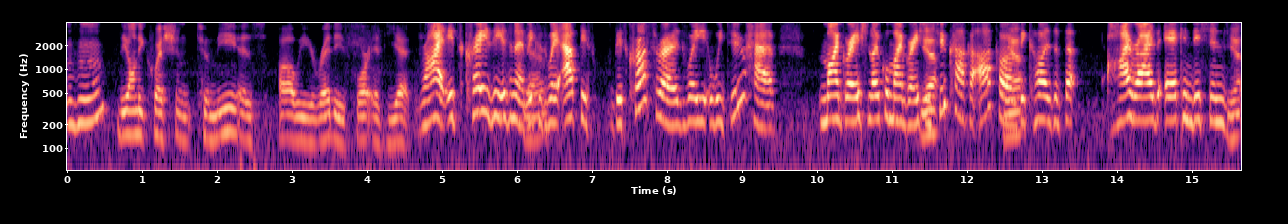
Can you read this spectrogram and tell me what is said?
Mm-hmm. The only question to me is, are we ready for it yet?" Right. It's crazy, isn't it? Yeah. Because we're at this this crossroads where you, we do have migration, local migration Yeah. to Kaka'ako Yeah. because of the high rise, air conditioned Yeah.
